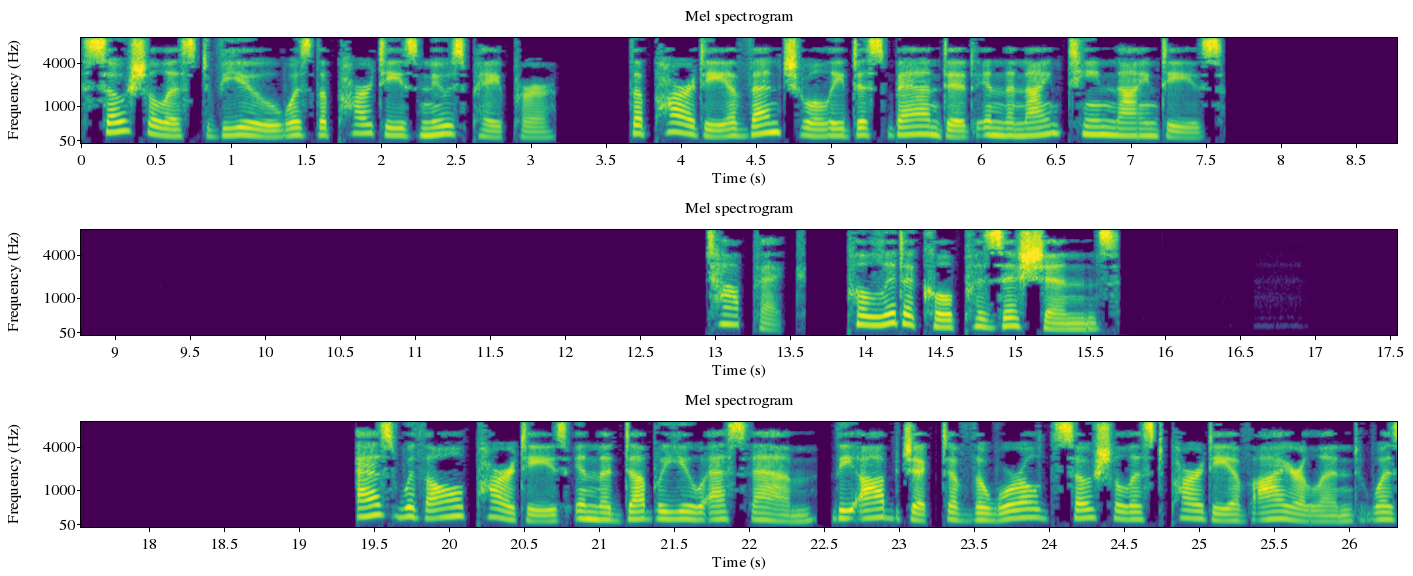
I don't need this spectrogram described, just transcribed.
Socialist View was the party's newspaper. The party eventually disbanded in the 1990s. Topic: Political positions. As with all parties in the WSM, the object of the World Socialist Party of Ireland was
